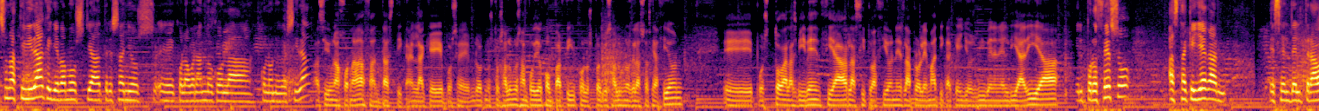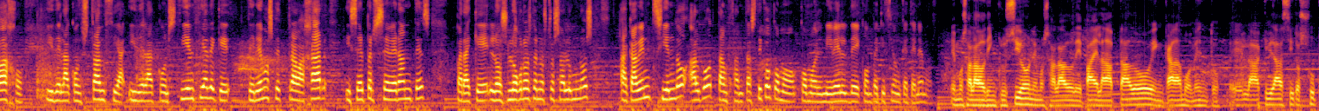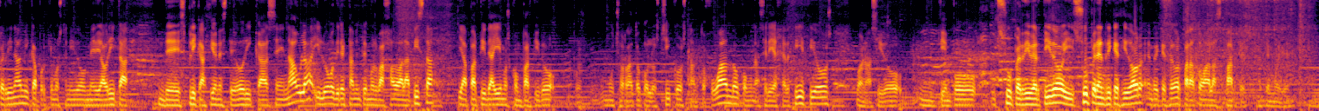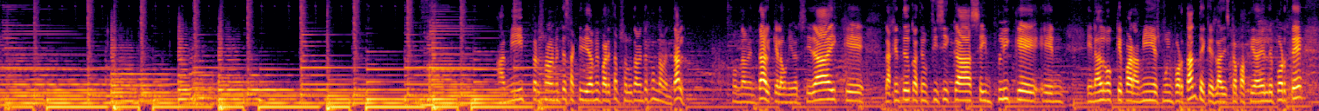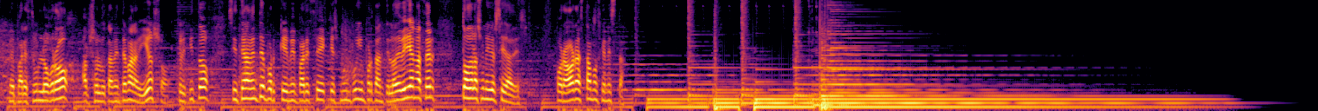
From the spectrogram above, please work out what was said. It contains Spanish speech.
Es una actividad que llevamos ya tres años eh, colaborando con la, con la, universidad. Ha sido una jornada fantástica en la que pues, eh, los, nuestros alumnos han podido compartir con los propios alumnos de la asociación eh, pues todas las vivencias, las situaciones, la problemática que ellos viven en el día a día. El proceso hasta que llegan es el del trabajo y de la constancia y de la conciencia de que tenemos que trabajar y ser perseverantes para que los logros de nuestros alumnos acaben siendo algo tan fantástico como, como el nivel de competición que tenemos. Hemos hablado de inclusión, hemos hablado de pádel adaptado en cada momento. Eh, la actividad ha sido súper dinámica porque hemos tenido media horita de explicaciones teóricas en aula y luego directamente hemos bajado a la pista y a partir de ahí hemos compartido mucho rato con los chicos, tanto jugando como una serie de ejercicios. Bueno, ha sido un tiempo súper divertido y súper enriquecedor, enriquecedor para todas las partes. muy bien. A mí personalmente esta actividad me parece absolutamente fundamental. Fundamental que la universidad y que la gente de educación física se implique en en algo que para mí es muy importante, que es la discapacidad del deporte, me parece un logro absolutamente maravilloso. Felicito sinceramente porque me parece que es muy, muy importante. Lo deberían hacer todas las universidades. Por ahora estamos en esta.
